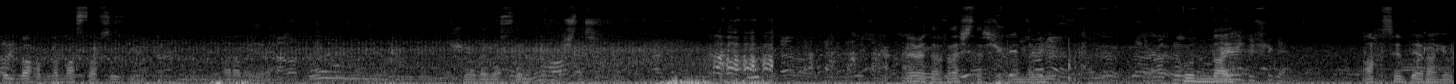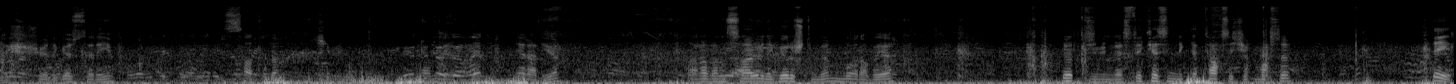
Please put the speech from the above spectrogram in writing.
full bakımda masrafsız diyor arabalara. Şöyle göstereyim arkadaşlar. Evet arkadaşlar şu anda bir Hyundai Accent Era gördük. Şöyle göstereyim. Satılık 2011 model Era diyor. Arabanın sahibiyle görüştüm ben bu arabaya. 400 bin lira istiyor. Kesinlikle taksi çıkması değil.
